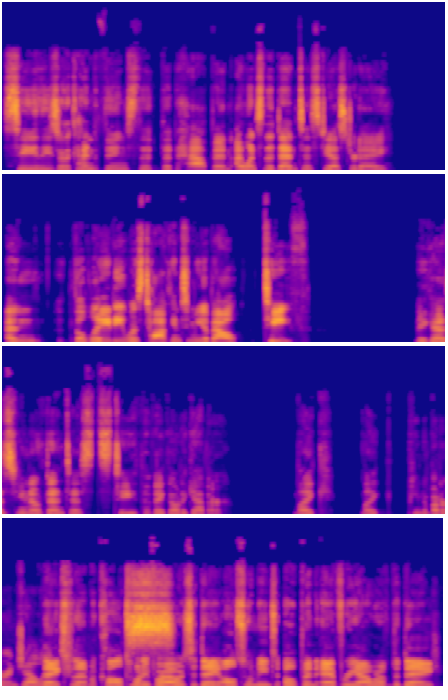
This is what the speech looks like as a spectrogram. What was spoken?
See, these are the kind of things that that happen. I went to the dentist yesterday and the lady was talking to me about teeth. Because, you know, dentists' teeth, they go together. Like like peanut butter and jelly. Thanks for that, McCall. 24 hours a day also means open every hour of the day.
